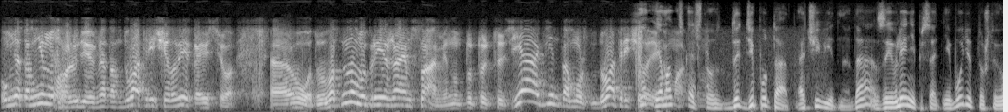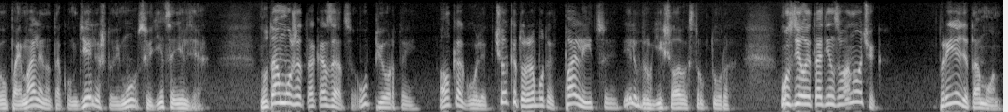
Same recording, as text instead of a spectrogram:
У меня там немного людей, у меня там 2-3 человека и все. Э, вот. В основном мы приезжаем сами. Ну, то, то, то есть я один там, может, 2-3 человека. Ну, я могу максимум. сказать, что депутат, очевидно, да, заявление писать не будет, потому что его поймали на таком деле, что ему светиться нельзя. Но там может оказаться упертый, алкоголик, человек, который работает в полиции или в других силовых структурах. Он сделает один звоночек, приедет ОМОН.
